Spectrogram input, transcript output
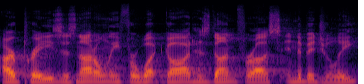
our praise is not only for what God has done for us individually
